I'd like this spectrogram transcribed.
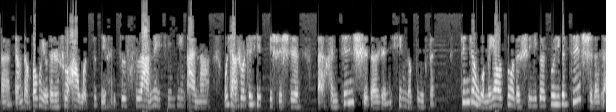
呃等等，包括有的人说啊，我自己很自私啊，内心阴暗呐，我想说这些其实是。呃，很真实的人性的部分，真正我们要做的是一个做一个真实的人，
